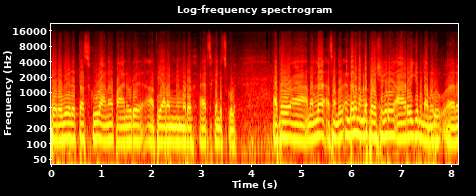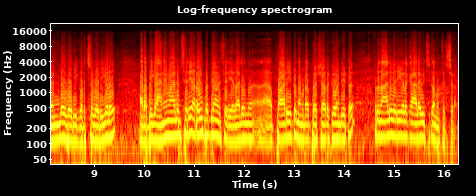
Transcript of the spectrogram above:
പിറവിയെടുത്ത സ്കൂളാണ് Panoor P R M memorial higher secondary school അപ്പോൾ നല്ല സന്തോഷം എന്തായാലും നമ്മുടെ പ്രേക്ഷകർ ആഗ്രഹിക്കുന്നുണ്ടാവും. ഒരു രണ്ട് വരി കുറച്ച് വരികൾ അറബി ഗാനമായാലും ശരി അറബി പദ്യമായാലും ശരി. ഏതായാലും ഒന്ന് പാടിയിട്ട് നമ്മുടെ പ്രേക്ഷകർക്ക് വേണ്ടിയിട്ട് ഒരു നാല് വരികളൊക്കെ ആലോചിച്ചിട്ട് നമുക്ക് തിരിച്ചിടാം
